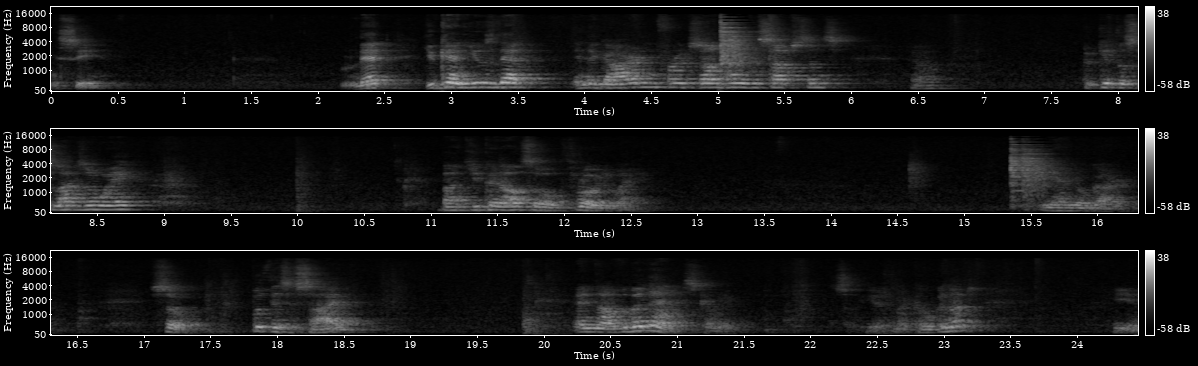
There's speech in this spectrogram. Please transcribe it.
You see. That you can use that in the garden, for example, the substance, to get the slugs away but you can also throw it away. We have no garden. So, Put this aside. And now the bananas coming. So here's my coconut. Here,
